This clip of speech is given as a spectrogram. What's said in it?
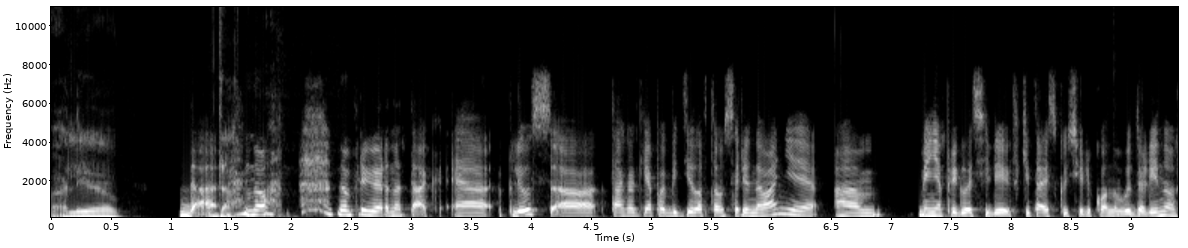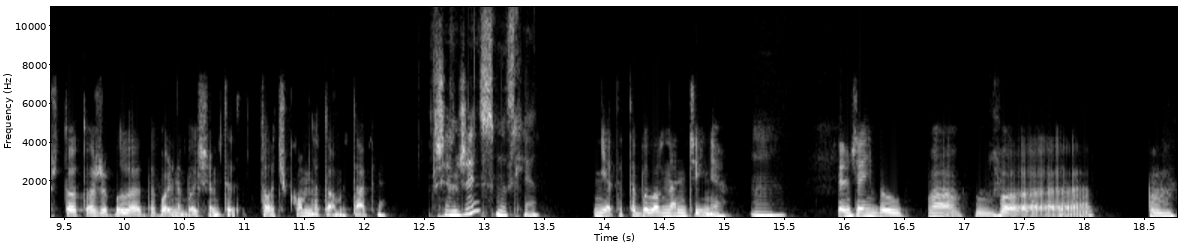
Але да, да. Но, но примерно так. Э, плюс, а, так как я победила в том соревновании, меня пригласили в китайскую силиконовую долину, что тоже было довольно большим толчком на том этапе. В Шэньчжэнь в смысле? Нет, это было в Нанджине. Mm. Шэньчжэнь был а, в, в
